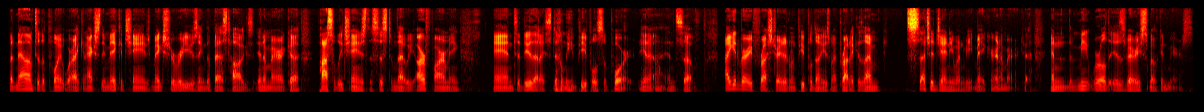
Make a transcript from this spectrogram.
But now I'm to the point where I can actually make a change, make sure we're using the best hogs in America, possibly change the system that we are farming. And to do that, I still need people's support, you know. And so I get very frustrated when people don't use my product because I'm such a genuine meat maker in America. And the meat world is very smoke and mirrors.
